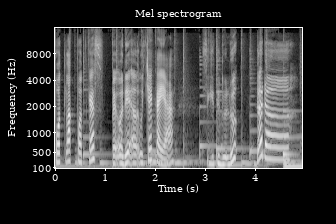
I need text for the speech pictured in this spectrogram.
Potluck Podcast, P-O-D-L-U-C-K ya. Segitu dulu, dadah!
